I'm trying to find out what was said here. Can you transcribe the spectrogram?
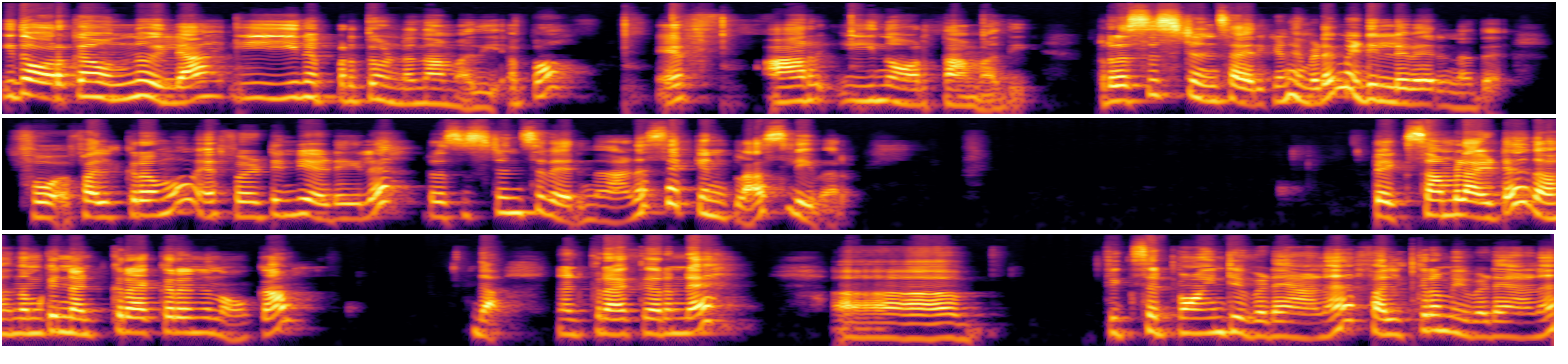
ഇത് ഓർക്കാൻ ഒന്നുമില്ല. ഈ ഈനപ്പുറത്തും ഉണ്ടെന്നാ മതി. അപ്പോൾ എഫ് ആർ ഇ എന്ന് ഓർത്താൽ മതി. റെസിസ്റ്റൻസ് ആയിരിക്കണം ഇവിടെ മിഡിൽ വരുന്നത്. ഫൽക്രമും എഫേർട്ടിന്റെ ഇടയിൽ റെസിസ്റ്റൻസ് വരുന്നതാണ് സെക്കൻഡ് ക്ലാസ് ലിവർ ഇപ്പൊ എക്സാമ്പിൾ ആയിട്ട് ദാ നമുക്ക് നട്ട് ക്രാക്കറിനെ നോക്കാം. ഇതാ നട്ട് ക്രാക്കറിന്റെ ഫിക്സഡ് പോയിന്റ് ഇവിടെയാണ് ഫൽക്രം ഇവിടെയാണ്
